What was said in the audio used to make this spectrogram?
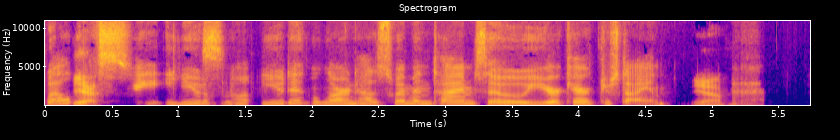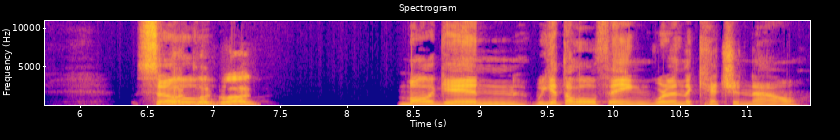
well, Yes. you don't know. You didn't learn how to swim in time, so your character's dying. Yeah. So Glug glug glug. Mulligan, we get the whole thing. We're in the kitchen now,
